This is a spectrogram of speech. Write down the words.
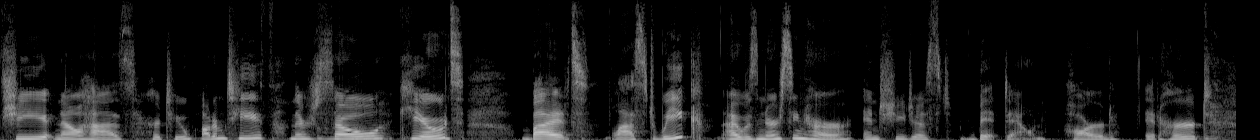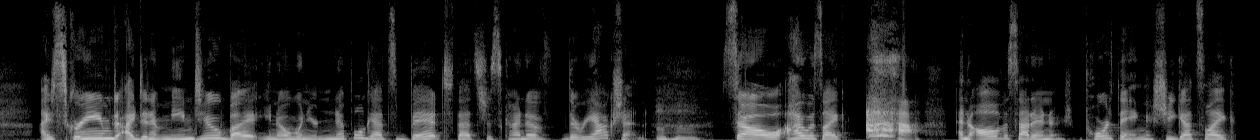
She now has her two bottom teeth. They're so cute. But last week, I was nursing her and she just bit down hard. It hurt. I screamed. I didn't mean to, but you know, when your nipple gets bit, that's just kind of the reaction. So I was like, ah. And all of a sudden, poor thing, she gets like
